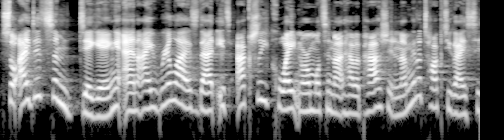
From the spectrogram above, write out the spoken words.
So I did some digging and I realized that it's actually quite normal to not have a passion. And I'm going to talk to you guys today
